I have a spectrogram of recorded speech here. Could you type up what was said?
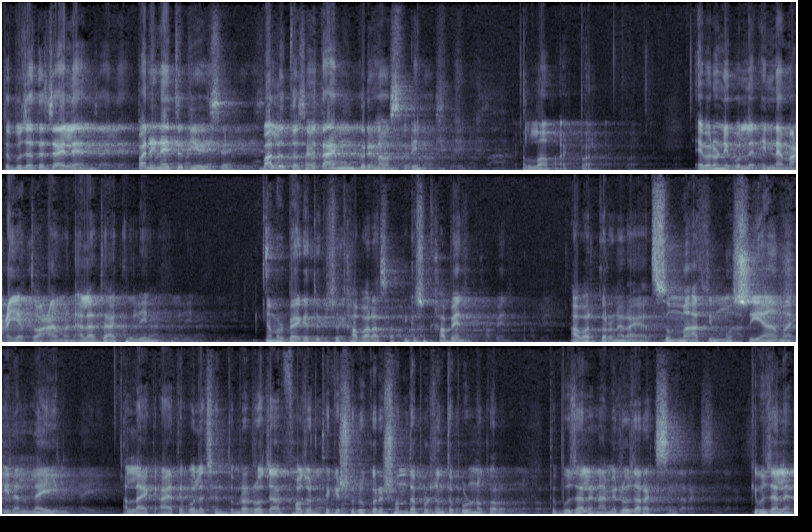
তো বুঝাতে চাইলেন, পানি নাই তো কি হয়েছে বালু তো আমি তায়াম্মুম করে নামাজ পড়ি আল্লাহ আকবার। এবার উনি বললেন, ইন্না মাইয়া তো আমান আল্লাহ আলা তাকুলিন। আমার ব্যাগে তো কিছু খাবার আছে, আপনি কিছু খাবেন? আবার করোনার আয়াত, সুম্মা আতিম্মু সিয়ামা ইলাল লাইল। আল্লাহ এক আয়াতে বলেছেন, তোমরা রোজা ফজর থেকে শুরু করে সন্ধ্যা পর্যন্ত পূর্ণ করো। তো বুঝালেন, আমি রোজা রাখছি। কি বুঝালেন?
